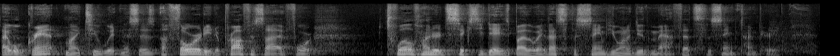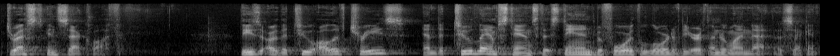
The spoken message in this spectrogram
I will grant my two witnesses authority to prophesy for 1260 days. By the way, that's the same, if you want to do the math, that's the same time period. Dressed in sackcloth. These are the two olive trees and the two lampstands that stand before the Lord of the earth. Underline that a second.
